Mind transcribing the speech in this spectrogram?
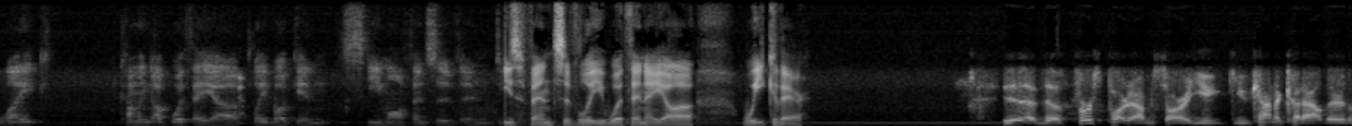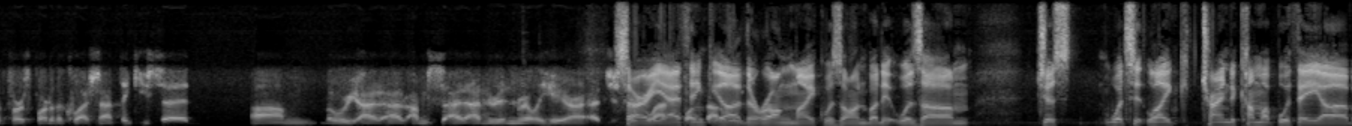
like coming up with a uh, playbook and scheme offensive and defensively within a uh, week there? Yeah, the first part. I'm sorry, you you kind of cut out there. The first part of the question. I think you said. Um, but we, I, I, I'm I, I didn't really hear. I just sorry. Yeah, I think uh, the wrong mic was on, but it was um just what's it like trying to come up with a uh,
